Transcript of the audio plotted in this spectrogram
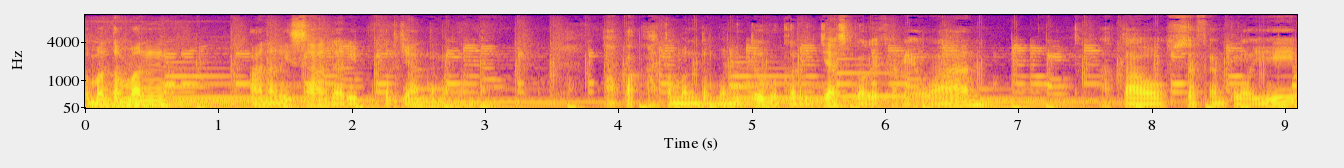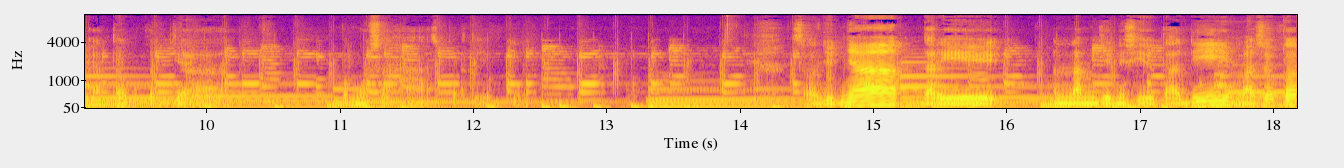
teman-teman analisa dari pekerjaan teman-teman apakah teman-teman itu bekerja sebagai karyawan atau self employee atau bekerja pengusaha seperti itu. Selanjutnya dari enam jenis itu tadi masuk ke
